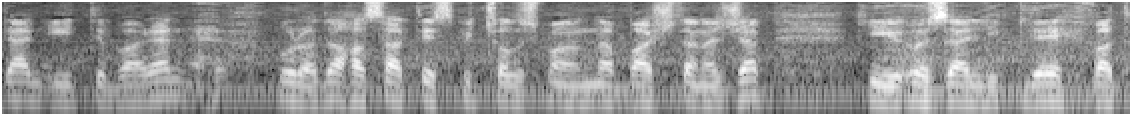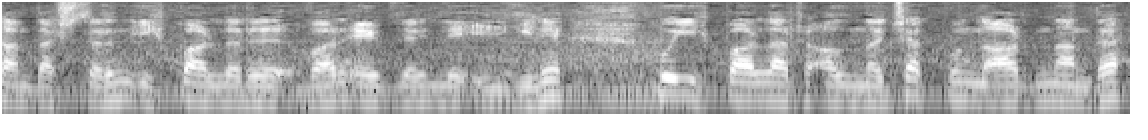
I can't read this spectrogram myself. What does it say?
den itibaren burada hasar tespit çalışmalarına başlanacak ki özellikle vatandaşların ihbarları var evleriyle ilgili. Bu ihbarlar alınacak. Bunun ardından da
